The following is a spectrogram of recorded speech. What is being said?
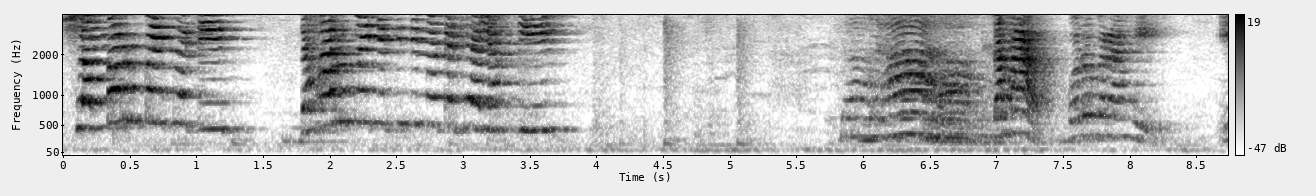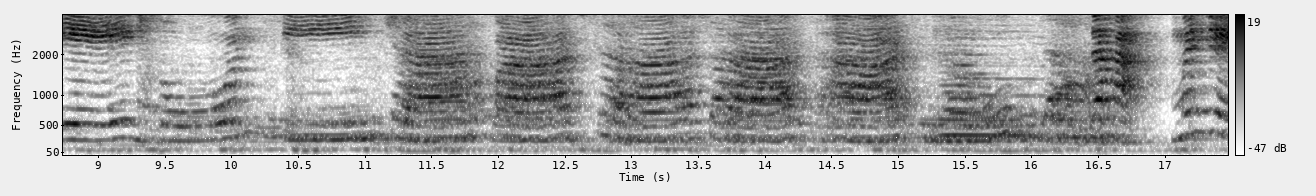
शंभर रुपयासाठीच दहा रुपयाच्या किती नोटा घ्यायला लागतील दहा बरोबर आहे एक दोन तीन चार पाच सहा सात आठ नऊ दहा म्हणजे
